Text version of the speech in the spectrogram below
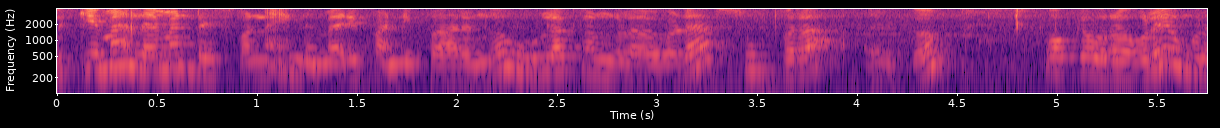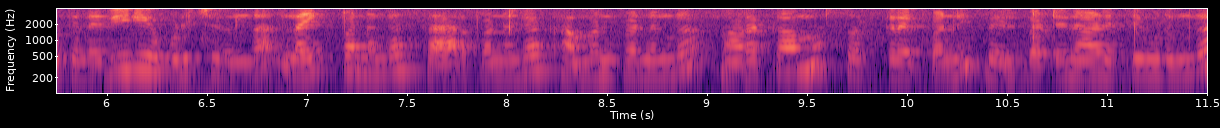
முக்கியமாக லெமன் ரைஸ் பண்ணால் இந்த மாதிரி பண்ணி பாருங்கள் உருளைக்கிழங்குகளை விட சூப்பராக இருக்கும். ஓகே உறவுகளே உங்களுக்கு இந்த வீடியோ பிடிச்சிருந்தா லைக் பண்ணுங்கள் ஷேர் பண்ணுங்கள் கமெண்ட் பண்ணுங்கள் மறக்காமல் சப்ஸ்கிரைப் பண்ணி பெல் பட்டனை அழுத்தி விடுங்க.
